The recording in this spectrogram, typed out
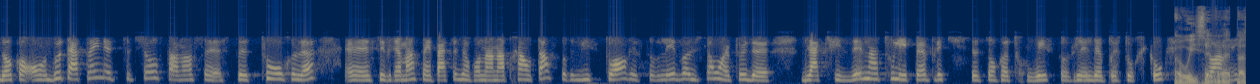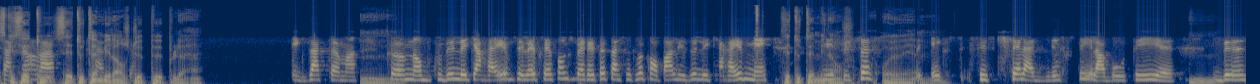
Donc, on, goûte à plein de petites choses pendant ce, tour-là. c'est vraiment sympathique. Donc, on en apprend autant sur l'histoire et sur l'évolution un peu de, la cuisine dans tous les peuples qui se sont retrouvés sur l'île de Puerto Ah oui, c'est vrai, parce que c'est tout, un mélange de peuples. Hein. Exactement. Hmm. Comme dans beaucoup d'îles des Caraïbes, j'ai l'impression que je me répète à chaque fois qu'on parle des îles des Caraïbes, mais c'est tout un mélange. C'est ce qui fait la diversité et la beauté euh, hmm. de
